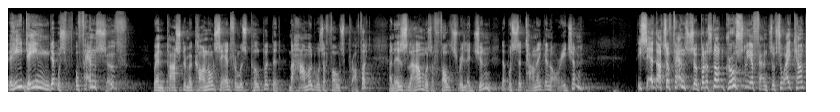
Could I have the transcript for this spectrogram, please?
He deemed it was offensive when Pastor McConnell said from his pulpit that Muhammad was a false prophet and Islam was a false religion that was satanic in origin. He said that's offensive, but it's not grossly offensive, so I can't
